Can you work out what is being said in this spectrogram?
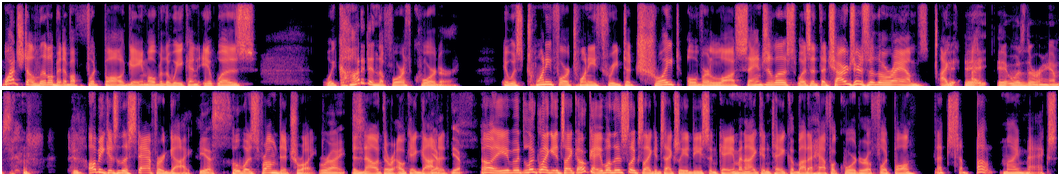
Watched a little bit of a football game over the weekend. It was, we caught it in the fourth quarter. It was 24 23 Detroit over Los Angeles. Was it the Chargers or the Rams? I, it, it, it was the Rams. oh, because of the Stafford guy. Yes. Who was from Detroit. Right. Is now at the okay, got yep, it. Yep. Oh, it would look like it's like, okay, well, this looks like it's actually a decent game, and I can take about a half a quarter of football. That's about my max.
